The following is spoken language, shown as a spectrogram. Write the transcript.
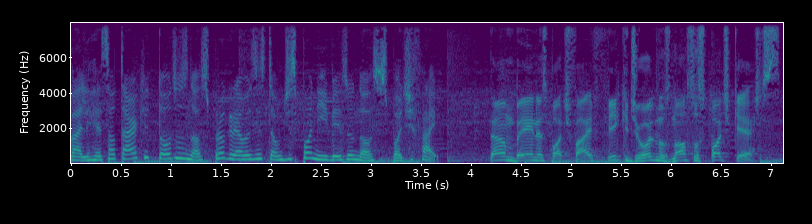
Vale ressaltar que todos os nossos programas estão disponíveis no nosso Spotify. Também no Spotify, fique de olho nos nossos podcasts.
